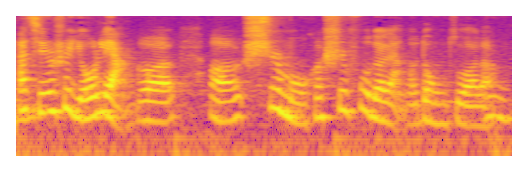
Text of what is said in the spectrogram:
他其实是有两个呃弑母和弑父的两个动作的。嗯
